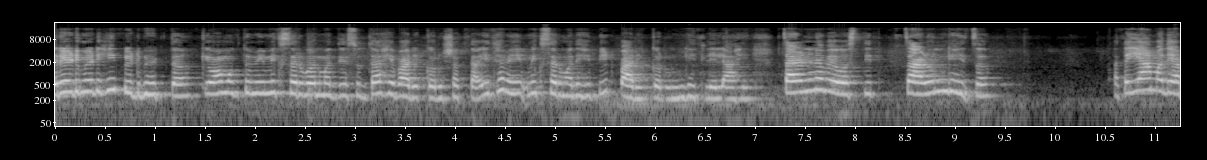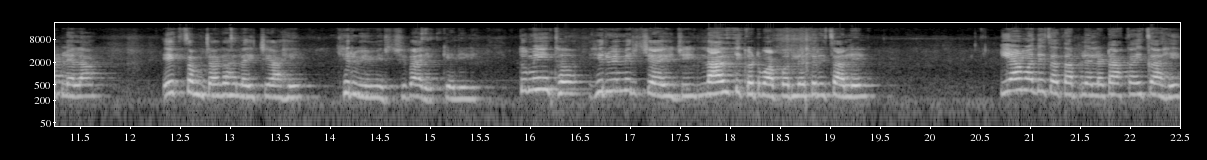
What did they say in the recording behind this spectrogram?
रेडीमेड ही पीठ भेटतं. किंवा मग तुम्ही मिक्सरवरमध्ये सुद्धा हे बारीक करू शकता. इथे मी मिक्सरमध्ये हे पीठ बारीक करून घेतलेलं आहे. चाळणीनं व्यवस्थित चाळून घ्यायचं. आता यामध्ये आपल्याला एक चमचा घालायची आहे. हिरवी मिरची बारीक केलेली. तुम्ही इथं हिरवी मिरचीऐवजी लाल तिखट वापरलं तरी चालेल. यामध्येच आता आपल्याला टाकायचं आहे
